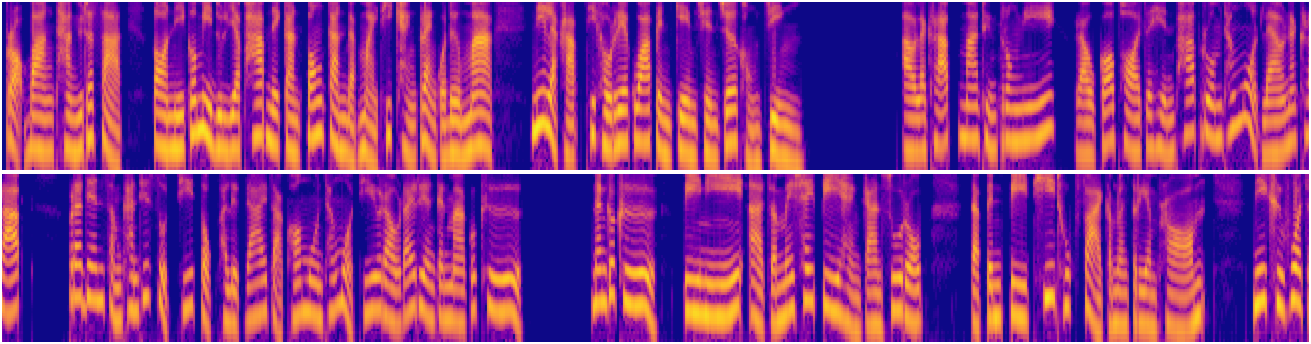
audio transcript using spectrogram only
เปราะบางทางยุทธศาสตร์ ตอนนี้ก็มีดุลยภาพในการป้องกันแบบใหม่ที่แข็งแกร่งกว่าเดิมมาก นี่แหละครับที่เขาเรียกว่าเป็นเกมเชนเจอร์ของจริง เอาละครับ มาถึงตรงนี้เราก็พอจะเห็นภาพรวมทั้งหมดแล้วนะครับ ประเด็นสำคัญที่สุดที่ตกผลึกได้จากข้อมูลทั้งหมดที่เราได้เรียนกันมาก็คือ นั่นก็คือ ปีนี้อาจจะไม่ใช่ปีแห่งการสู้รบ แต่เป็นปีที่ทุกฝ่ายกำลังเตรียมพร้อม นี่คือหัวใจ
